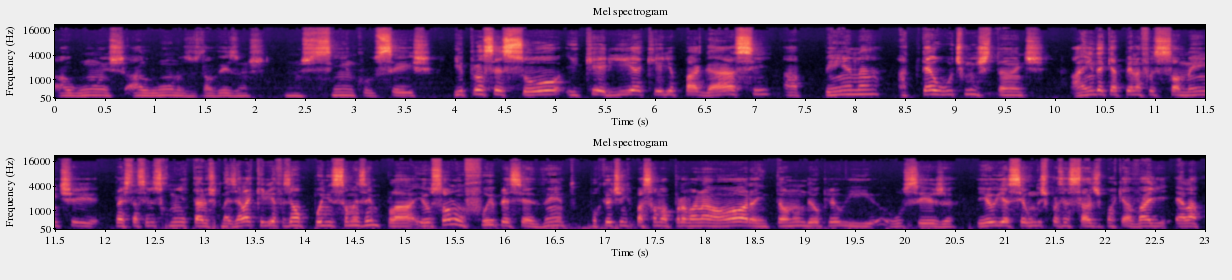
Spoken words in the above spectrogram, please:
alguns alunos, talvez uns, uns cinco, seis, e processou e queria que ele pagasse a pena até o último instante ainda que a pena fosse somente prestar serviços comunitários, mas ela queria fazer uma punição exemplar. Eu só não fui para esse evento porque eu tinha que passar uma prova na hora, então não deu para eu ir. Ou seja, eu ia ser um dos processados porque a Vale ela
